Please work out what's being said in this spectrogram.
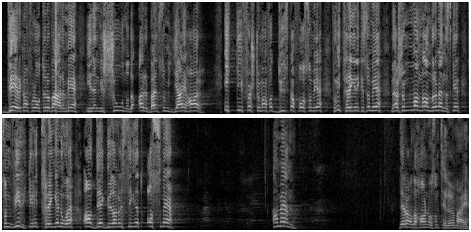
dere kan få lov til å være med i den visjonen og det arbeidet som jeg har. Ikke i første omgang for at du skal få så mye, for vi trenger ikke så mye. Men det er så mange andre mennesker som virkelig trenger noe av det Gud har velsignet oss med. Amen. Dere alle har noe som tilhører meg.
